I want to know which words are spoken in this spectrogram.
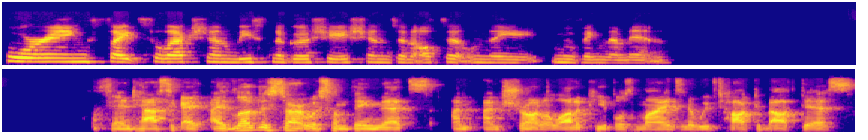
touring, site selection, lease negotiations, and ultimately moving them in. Fantastic. I, would love to start with something that's, I'm, I'm sure, on a lot of people's minds. Know, we've talked about this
